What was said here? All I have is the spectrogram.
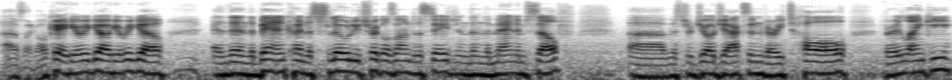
I was like, okay, here we go, here we go, and then the band kind of slowly trickles onto the stage, and then the man himself, uh, Mr. Joe Jackson, very tall, very lanky,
